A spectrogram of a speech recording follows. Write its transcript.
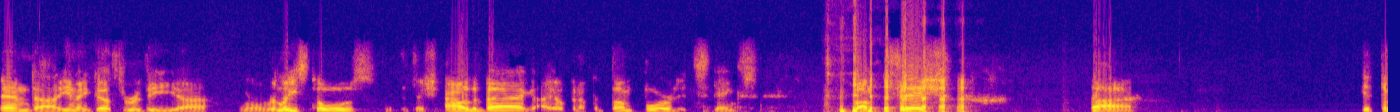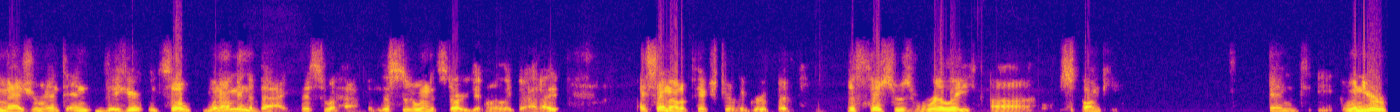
And uh, you know, you go through the uh, you know release tools, get the fish out of the bag. I open up the bump board. It stinks. Bump the fish. Uh, get the measurement and the- here so when i'm in the bag this is what happened this is when it started getting really bad i i sent out a picture of the group but the fish was really uh spunky. And when you're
